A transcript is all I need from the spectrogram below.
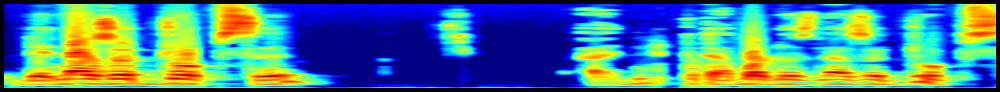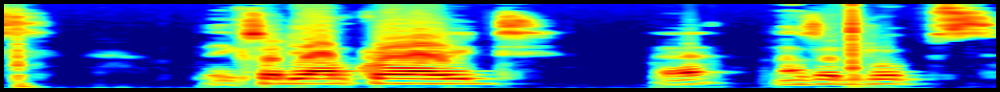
the nasal drops. Eh? I need to put about those nasal drops, like sodium chloride, eh? nasal drops.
